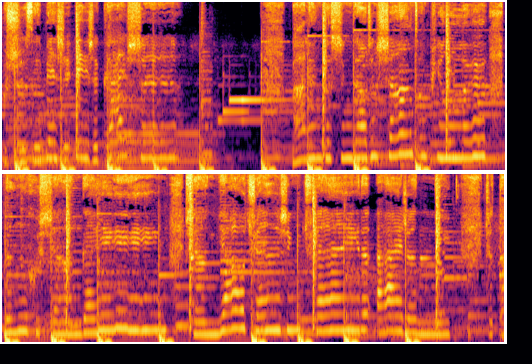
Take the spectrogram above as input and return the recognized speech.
不是随便写一下开始，把两颗心调成相同频率，能互相感应，想要全心全意的爱着你，直到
